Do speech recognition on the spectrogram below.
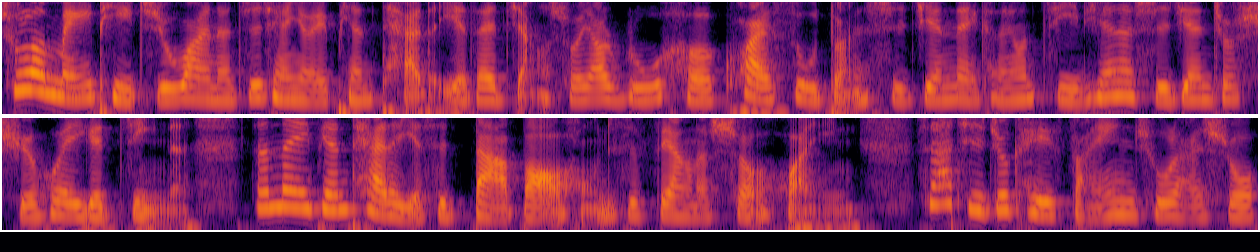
除了媒体之外呢，之前有一篇 TED 也在讲说要如何快速短时间内，可能用几天的时间就学会一个技能。那那一篇 TED 也是大爆红，就是非常的受欢迎。所以它其实就可以反映出来说，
